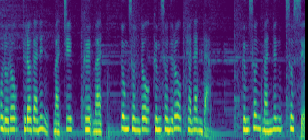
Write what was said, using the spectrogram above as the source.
호로로 들어가는 맛집 그 맛. 똥손도 금손으로 변한다. 금손 만능 소스.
